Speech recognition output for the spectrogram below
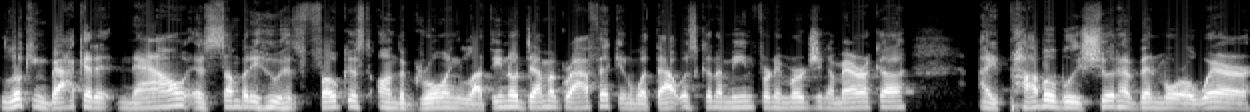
looking back at it now as somebody who has focused on the growing Latino demographic and what that was going to mean for an emerging America, I probably should have been more aware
